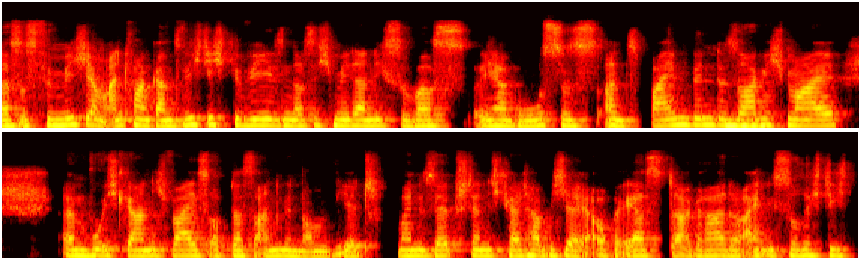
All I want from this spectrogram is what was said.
das ist für mich am Anfang ganz wichtig gewesen, dass ich mir da nicht so was ja Großes ans Bein binde, mhm. sage ich mal, ähm, wo ich gar nicht weiß, ob das angenommen wird. Meine Selbstständigkeit habe ich ja auch erst da gerade eigentlich so richtig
